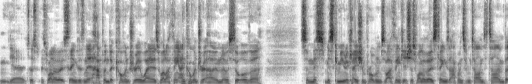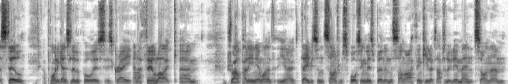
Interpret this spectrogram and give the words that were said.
Yeah, it's just it's one of those things, isn't it? It happened at Coventry away as well, I think, and Coventry at home. There was sort of uh, some mis- miscommunication problems, but I think it's just one of those things that happens from time to time. But still, a point against Liverpool is is great, and I feel like um, Joao Palhinha, one of the, you know Davidson, signed from Sporting Lisbon in the summer. I think he looked absolutely immense on. Um,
